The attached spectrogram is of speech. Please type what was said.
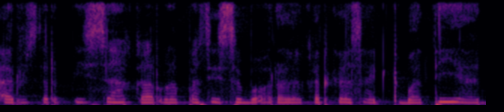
harus terpisah karena pasti semua orang akan ngerasain kematian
